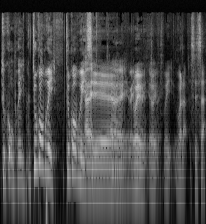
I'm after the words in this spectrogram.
Tout compris. Tout compris, tout compris. Ah oui, oui, oui, voilà, c'est ça.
